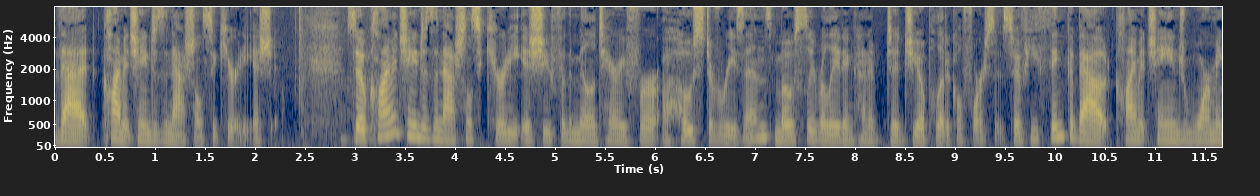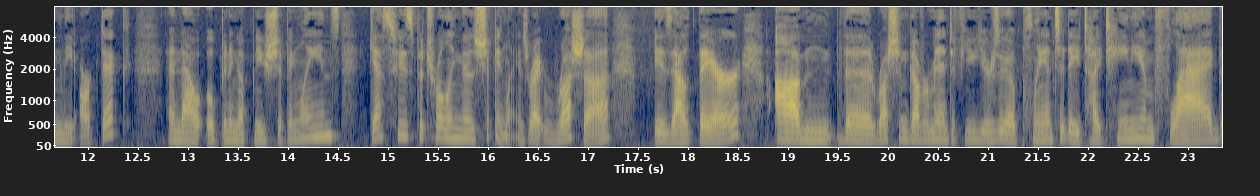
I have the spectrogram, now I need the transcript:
that climate change is a national security issue. So, climate change is a national security issue for the military for a host of reasons, mostly relating kind of to geopolitical forces. So, if you think about climate change warming the Arctic and now opening up new shipping lanes, guess who's patrolling those shipping lanes, right? Russia is out there. Um, the Russian government a few years ago planted a titanium flag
